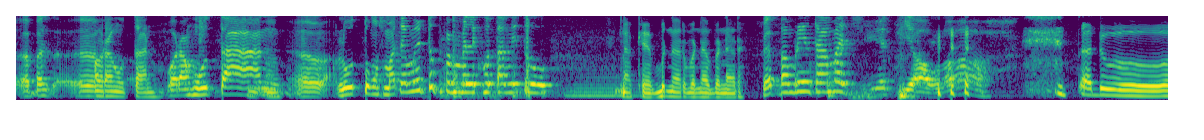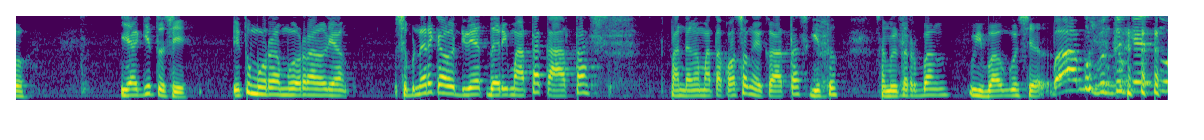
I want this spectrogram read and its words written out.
apa eh, orang hutan. orang hutan, eh, lutung semacam itu pemilik hutan itu. Oke, benar benar benar. Ya, pemerintah mah ya, ya Allah. Aduh. Ya gitu sih. Itu mural-mural yang sebenarnya kalau dilihat dari mata ke atas pandangan mata kosong ya ke atas gitu sambil terbang. Wih bagus ya. Bagus bentuknya itu,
